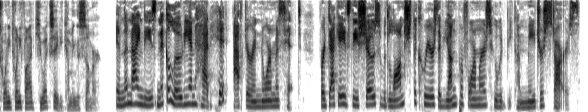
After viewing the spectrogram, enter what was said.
2025 QX80 coming this summer. In the 90s, Nickelodeon had hit after enormous hit. For decades, these shows would launch the careers of young performers who would become major stars.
